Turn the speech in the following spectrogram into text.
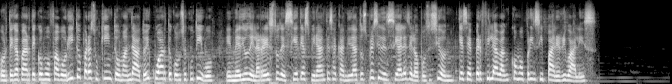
Ortega parte como favorito para su quinto mandato y cuarto consecutivo, en medio del arresto de siete aspirantes a candidatos presidenciales de la oposición que se perfilaban como principales rivales.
